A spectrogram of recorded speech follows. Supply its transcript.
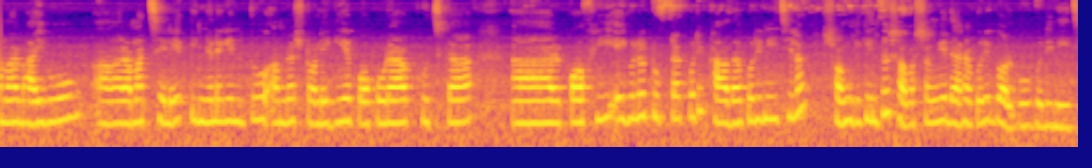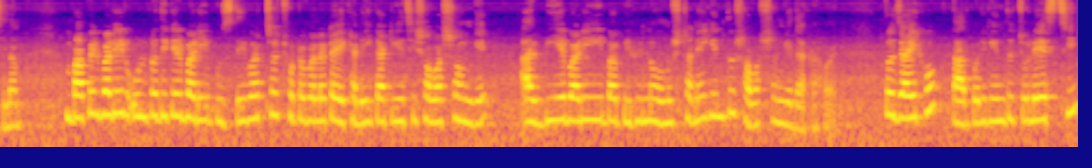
আমার ভাই বউ আর আমার ছেলে তিনজনে কিন্তু আমরা স্টলে গিয়ে পকোড়া, ফুচকা আর কফি এগুলো টুকটাক করে খাওয়া দাওয়া করে নিয়েছিলাম। সঙ্গে কিন্তু সবার সঙ্গে দেখা করে, গল্পও করে নিয়েছিলাম। বাপের বাড়ির উল্টো দিকের বাড়ি, বুঝতেই পারছ, ছোটোবেলাটা এখানেই কাটিয়েছি সবার সঙ্গে। আর বিয়ে বাড়ি বা বিভিন্ন অনুষ্ঠানেই কিন্তু সবার সঙ্গে দেখা হয়। তো যাই হোক, তারপরে কিন্তু চলে এসেছি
